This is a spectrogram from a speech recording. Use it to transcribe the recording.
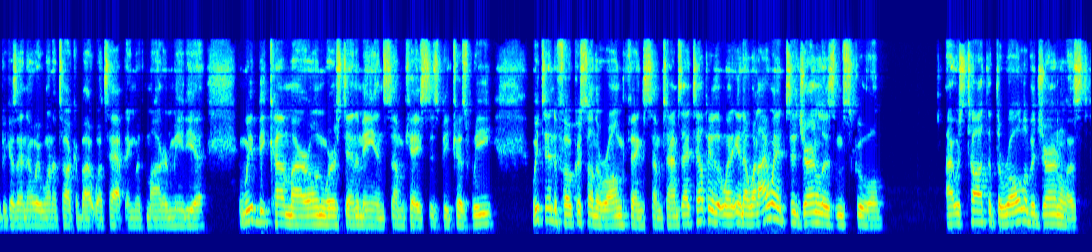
because I know we want to talk about what's happening with modern media. And we've become our own worst enemy in some cases because we we tend to focus on the wrong things. Sometimes I tell people that when you know when I went to journalism school, I was taught that the role of a journalist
